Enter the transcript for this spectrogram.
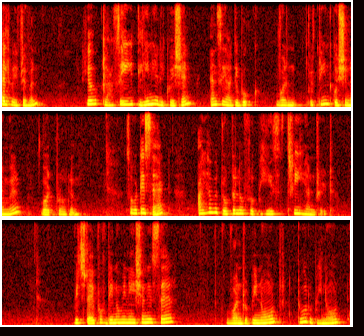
Hello everyone. Here class 8 linear equation NCERT book 1 15th question number word problem. So what is that? I have a total of rupees 300. Which type of denomination is there? 1 rupee note, 2 rupee note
